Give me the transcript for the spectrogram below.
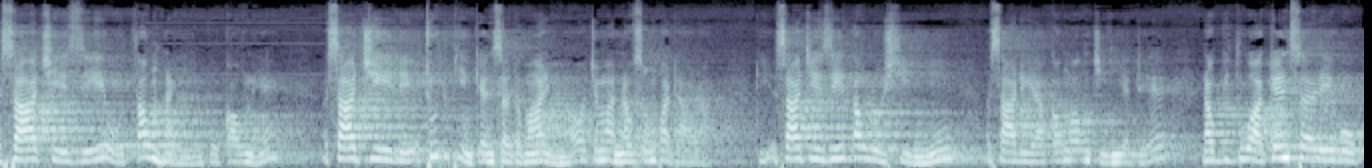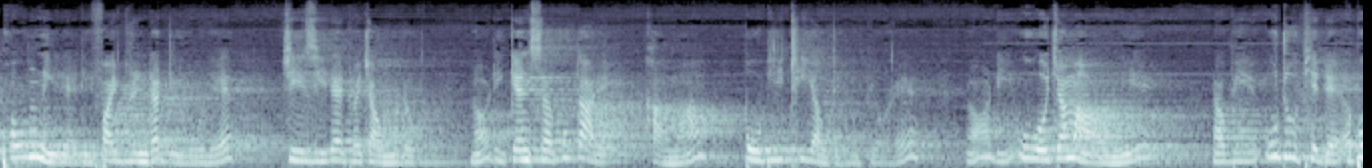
အစာခြေစည်းကိုတောက်နိုင်ရင်ပိုကောင်းတယ် အစာခြေလေအထူးသဖြင့်ကင်ဆာသမားတွေနော်ကျွန်မနောက်ဆုံးဖတ်ထားတာဒီအစာခြေစည်းတောက်လို့ရှိရင်အစာတွေကကောင်းကောင်းကြည်ညက်တယ်နောက်ပြီးသူကကင်ဆာတွေကိုဖုံးနေတဲ့ဒီ fibrin ဓာတ်တွေကိုလည်းကြည်စီတဲ့အတွက်ကြောင့်မလို့เนาะဒီကင်ဆာကုသတဲ့ခါမှာပိုပြီးထိရောက်တယ်လို့ပြောတယ်เนาะဒီဥကိုကျမ်းမာအောင်နေနောက်ပြီးဥဒုဖြစ်တဲ့အပူ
